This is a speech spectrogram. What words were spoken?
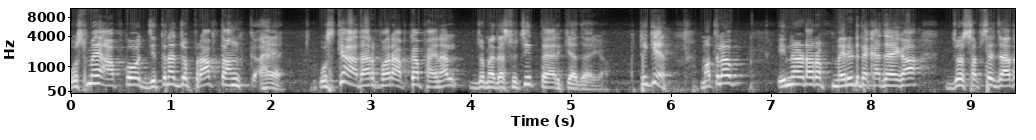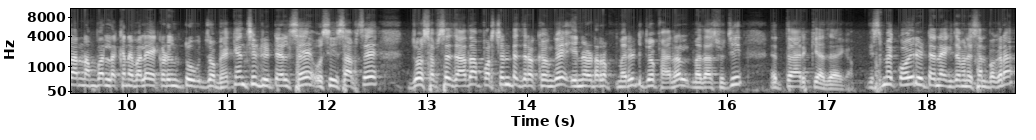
उसमें आपको जितना जो प्राप्त अंक है, उसके आधार पर आपका फाइनल जो मेधा सूची तैयार किया जाएगा। ठीक है? मतलब इन ऑर्डर ऑफ़ मेरिट देखा जाएगा, जो सबसे ज़्यादा नंबर रखने वाले अकॉर्डिंग टू जो वैकेंसी डिटेल्स है, उसी हिसाब से जो सबसे ज़्यादा परसेंटेज रखेंगे इन ऑर्डर ऑफ़ मेरिट जो फाइनल मेधा सूची तैयार किया जाएगा। इसमें कोई रिटर्न एग्जामिनेशन वगैरह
